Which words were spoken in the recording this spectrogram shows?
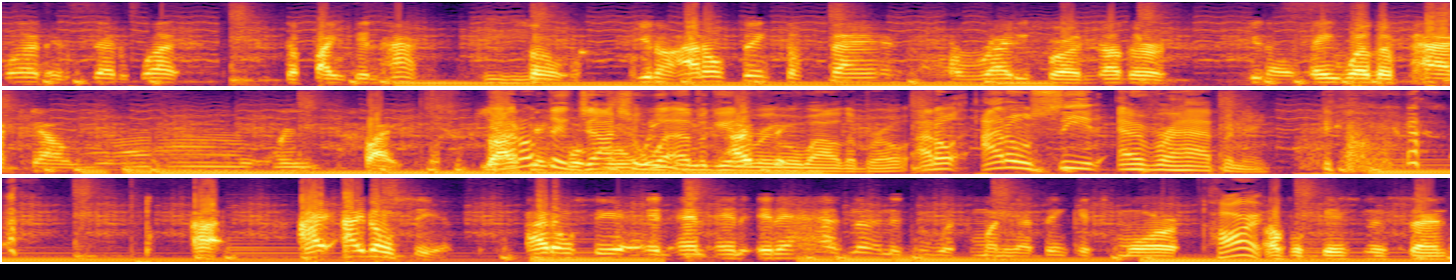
what and said what, the fight didn't happen. Mhm. So you know, I don't think the fans are ready for another, you know, Mayweather Pacquiao fight. So yeah, I don't think with Joshua will ever get I a ring with Wilder, bro. I don't. I don't see it ever happening. I, I, I don't see it. I don't see it, and, and, and it has nothing to do with money. I think it's more Heart. of a business sense.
